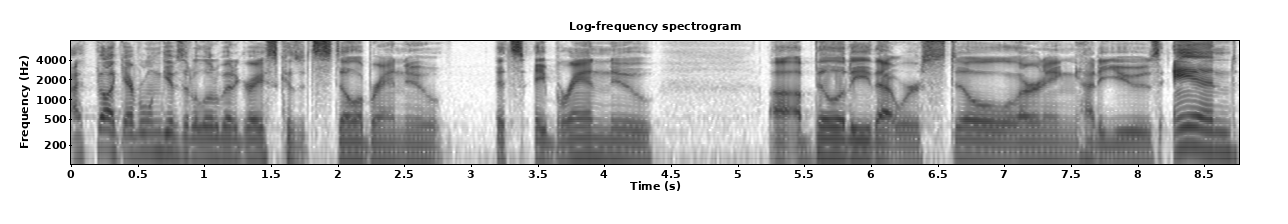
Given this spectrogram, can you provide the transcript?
I feel like everyone gives it a little bit of grace because it's still a brand new. It's a brand new uh, ability that we're still learning how to use, and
